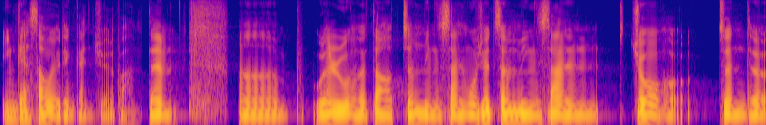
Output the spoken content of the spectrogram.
应该稍微有点感觉了吧。但嗯、无论如何到真名山，我觉得真名山就真的。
